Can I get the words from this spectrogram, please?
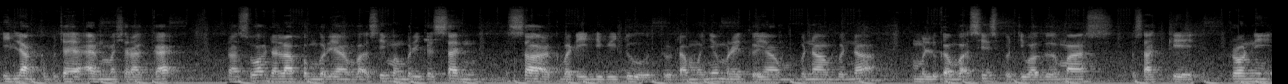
hilang kepercayaan masyarakat. Rasuah dalam pemberian vaksin memberi kesan besar kepada individu terutamanya mereka yang benar-benar memerlukan vaksin seperti warga emas, pesakit, kronik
